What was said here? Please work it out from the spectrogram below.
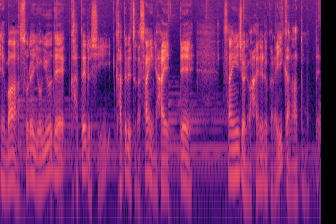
えば、それ余裕で勝てるし、勝てる率が3位に入って、3位以上には入れるからいいかなと思って。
